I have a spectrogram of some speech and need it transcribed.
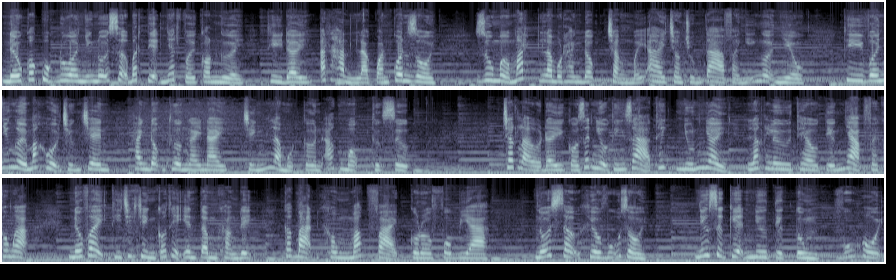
Nếu có cuộc đua những nỗi sợ bất tiện nhất với con người thì đây ắt hẳn là quán quân rồi. Dù mở mắt là một hành động chẳng mấy ai trong chúng ta phải nghĩ ngợi nhiều, thì với những người mắc hội chứng trên, hành động thường ngày này chính là một cơn ác mộng thực sự. Chắc là ở đây có rất nhiều thính giả thích nhún nhảy, lắc lư theo tiếng nhạc phải không ạ? Nếu vậy thì chương trình có thể yên tâm khẳng định các bạn không mắc phải chorophobia, nỗi sợ khiêu vũ rồi. Những sự kiện như tiệc tùng, vũ hội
